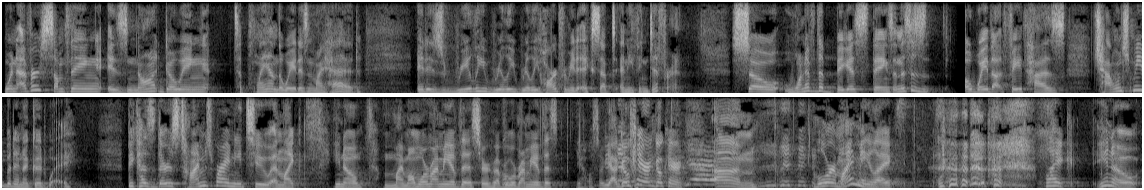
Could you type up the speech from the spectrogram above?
whenever something is not going to plan the way it is in my head, it is really, really, really hard for me to accept anything different. So, one of the biggest things, and this is a way that faith has challenged me, but in a good way. Because there's times where I need to, and like, you know, my mom will remind me of this, or whoever will remind me of this. Yeah, also, yeah, go Karen, go Karen. Um, will remind me, like, like, you know,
